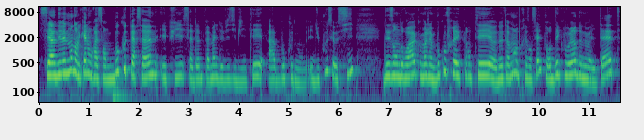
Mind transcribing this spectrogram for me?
C'est un événement dans lequel on rassemble beaucoup de personnes et puis ça donne pas mal de visibilité à beaucoup de monde. Et du coup, c'est aussi des endroits que moi j'aime beaucoup fréquenter, notamment en présentiel, pour découvrir de nouvelles têtes,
